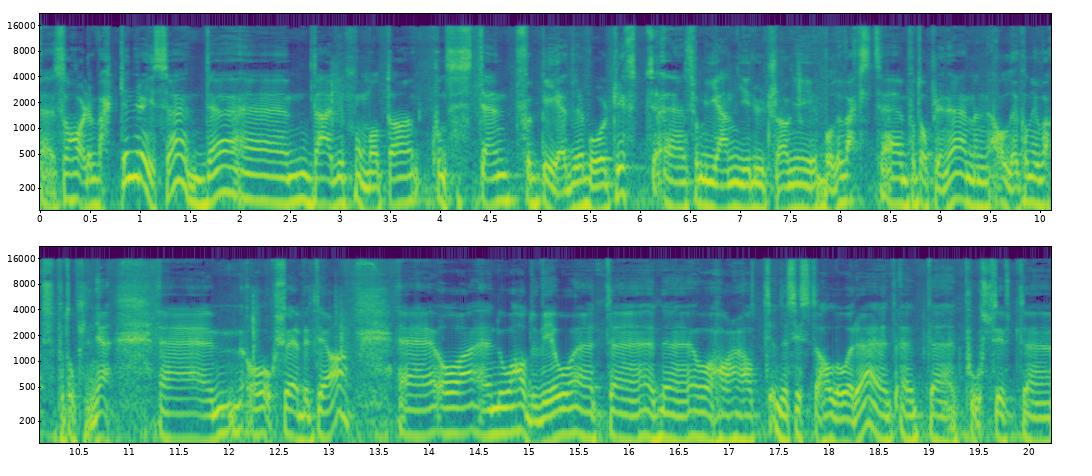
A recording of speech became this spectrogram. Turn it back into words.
Eh, så har det vært en reise det, ehm, der vi på en måte konsistent forbedrer vår drift, eh, som igjen gir utslag i både vekst eh, på topplinje, men alle kan jo vokse på topplinje, og også EBTA. Og nå hadde vi jo et et, og har hatt det siste halve året et, et, et, positivt eh,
